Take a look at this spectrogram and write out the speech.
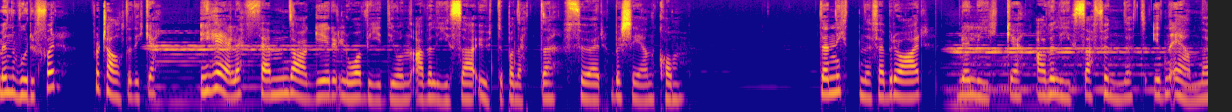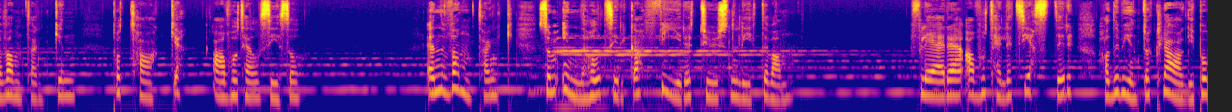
Men hvorfor fortalte de ikke. I hele fem dager lå videoen av Elisa ute på nettet før beskjeden kom. Den 19. februar ble liket av Elisa funnet i den ene vanntanken på taket av Hotell Cecil. En vanntank som inneholdt ca. 4000 liter vann. Flere av hotellets gjester hadde begynt å klage på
